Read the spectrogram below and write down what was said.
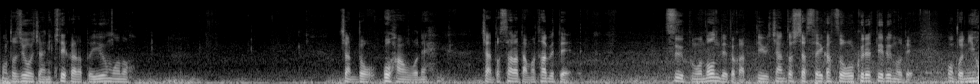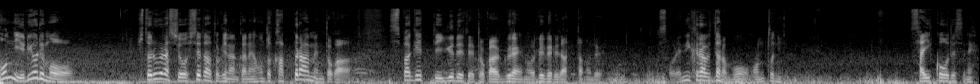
本当ジョージアに来てからというもの。ちゃんとご飯をねちゃんとサラダも食べてスープも飲んでとかっていうちゃんとした生活を送れているので本当日本にいるよりも一人暮らしをしてた時なんかね本当カップラーメンとかスパゲッティ茹でてとかぐらいのレベルだったのでそれに比べたらもう本当に最高ですね。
